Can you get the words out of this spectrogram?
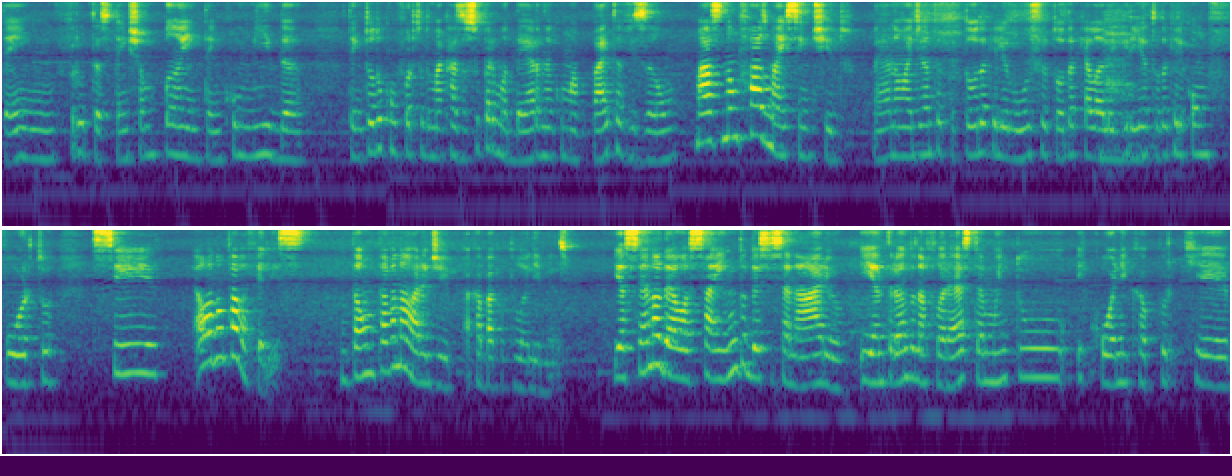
Tem frutas, tem champanhe, tem comida, tem todo o conforto de uma casa super moderna, com uma baita visão, mas não faz mais sentido. Né? Não adianta ter todo aquele luxo, toda aquela alegria, todo aquele conforto, se ela não estava feliz. Então estava na hora de acabar com aquilo ali mesmo. E a cena dela saindo desse cenário e entrando na floresta é muito icônica porque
